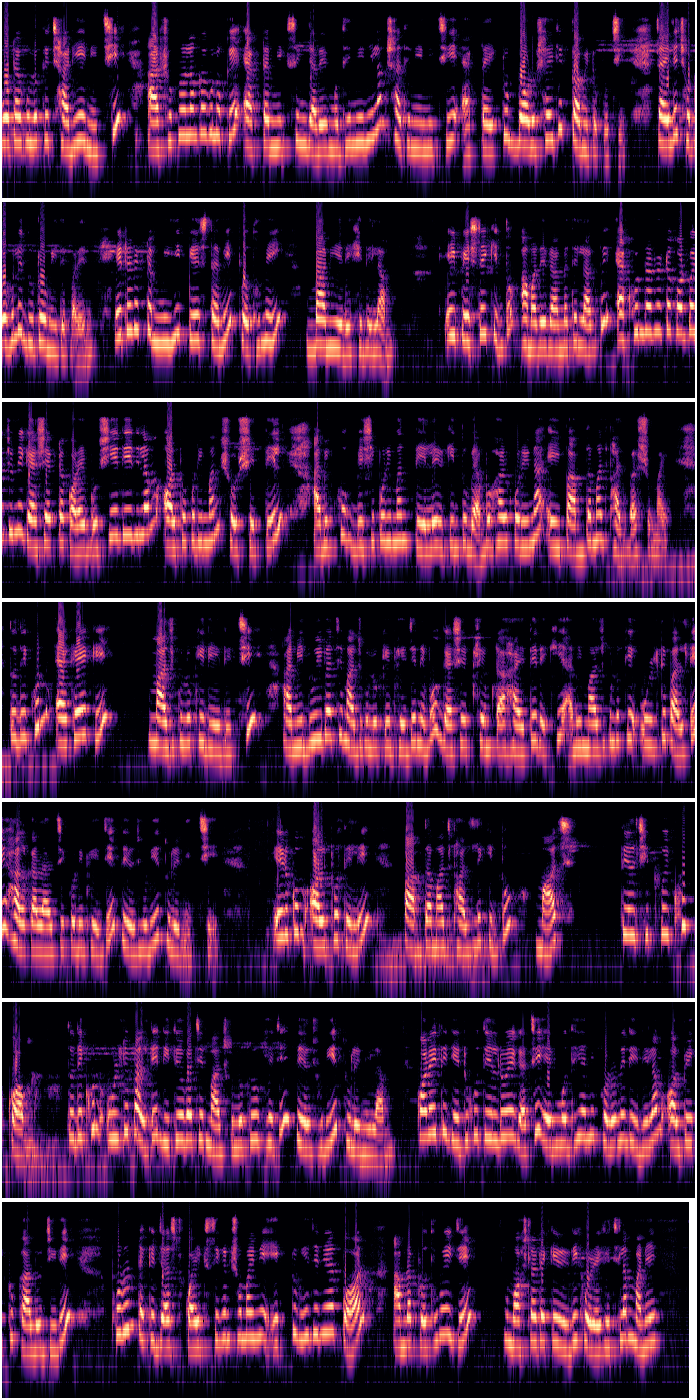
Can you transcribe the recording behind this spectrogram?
বোটাগুলোকে ছাড়িয়ে নিচ্ছি। আর শুকনো লঙ্কাগুলোকে একটা মিক্সিং জারের মধ্যে নিয়ে নিলাম, সাথে নিয়ে নিচ্ছি একটা একটু বড় সাইজের টমেটো কুচি। চাইলে ছোট হলে দুটোও নিতে পারেন। এটার একটা মিহি পেস্ট আমি প্রথমেই বানিয়ে রেখে দিলাম। এই পেস্টটাই কিন্তু আমাদের রান্নাতে লাগবে। এখন রান্নাটা করবার জন্য গ্যাসে একটা কড়াই বসিয়ে দিয়ে দিলাম অল্প পরিমাণ সর্ষের তেল। আমি খুব বেশি পরিমাণ তেলের কিন্তু ব্যবহার করি না এই পাবদা মাছ ভাজবার সময়। তো দেখুন, একে একে মাছগুলোকে দিয়ে দিচ্ছি। আমি দুই ব্যাচে মাছগুলোকে ভেজে নেব। গ্যাসের ফ্লেমটা হাইতে রেখে আমি মাছগুলোকে উল্টে পাল্টে হালকা লালচে করে ভেজে তেল ঝরিয়ে তুলে নিচ্ছি। এরকম অল্প তেলে পাবদা মাছ ভাজলে কিন্তু মাছ তেল ছিটকোয় খুব কম। তো দেখুন, উল্টে পাল্টে দ্বিতীয় ব্যাচের মাছগুলোকেও ভেজে তেল ঝরিয়ে তুলে নিলাম। কড়াইতে যেটুকু তেল রয়ে গেছে, এর মধ্যেই আমি ফোড়নে দিয়ে দিলাম অল্প একটু কালো জিরে। ফোড়নটাকে জাস্ট কয়েক সেকেন্ড সময় নিয়ে একটু ভেজে নেওয়ার পর আমরা প্রথমেই যে মশলাটাকে রেডি করে রেখেছিলাম মানে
